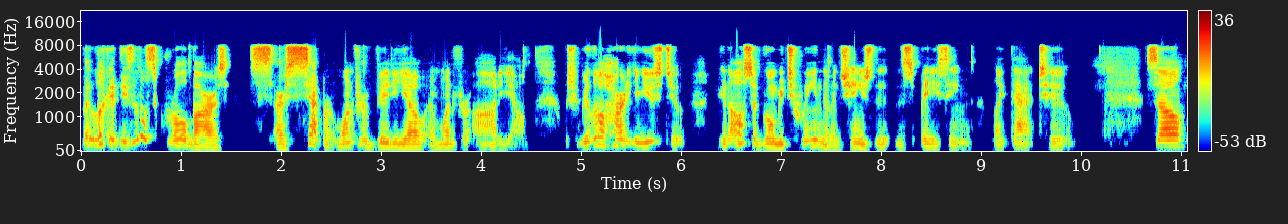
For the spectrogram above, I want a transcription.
But look at these little scroll bars are separate, one for video and one for audio, which can be a little hard to get used to. You can also go in between them and change the, the spacing like that too. So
